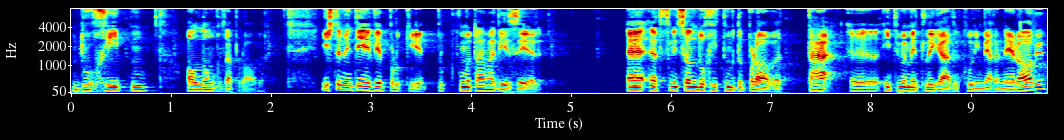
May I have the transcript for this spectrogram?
do ritmo ao longo da prova. Isto também tem a ver porquê? Porque, como eu estava a dizer, a, a definição do ritmo de prova está uh, intimamente ligada com o limiar anaeróbio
